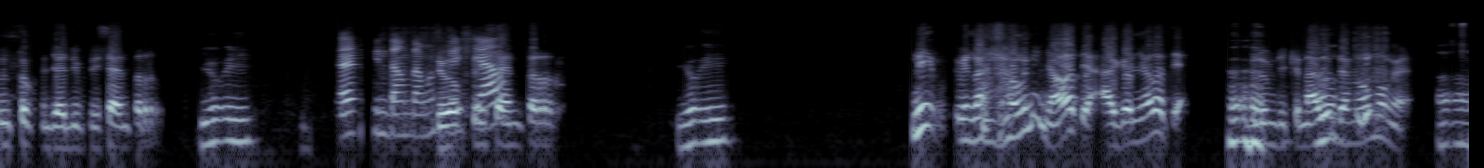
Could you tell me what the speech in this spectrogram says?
untuk menjadi presenter. Yoi. dan bintang tamu Dua spesial. presenter. Yoi. Nih, bintang tamu nih nyolot ya? Agak nyolot ya? Belum dikenalin udah ngomong ya? Heeh.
